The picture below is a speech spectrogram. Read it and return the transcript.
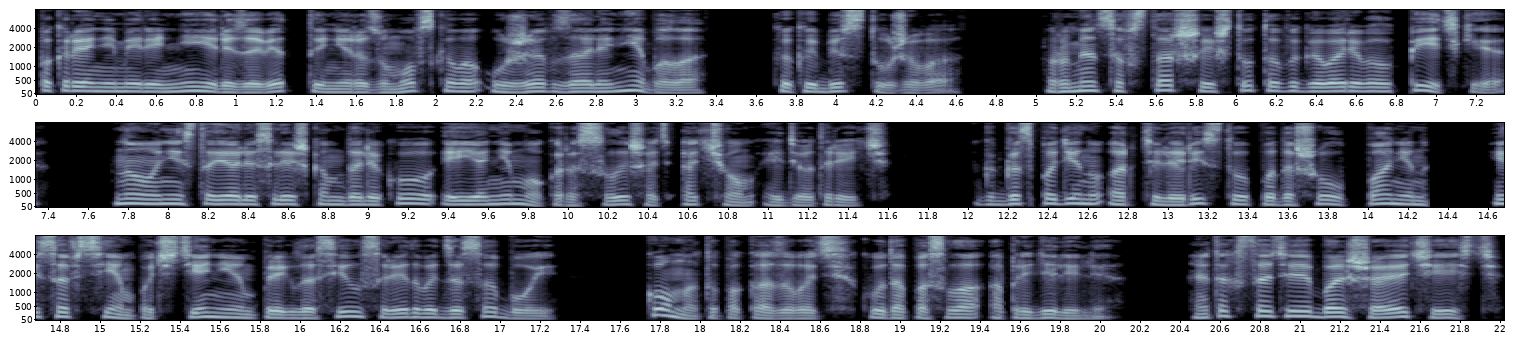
По крайней мере, ни Елизаветы, ни Разумовского уже в зале не было, как и Бестужева. Румянцев-старший что-то выговаривал Петьке, но они стояли слишком далеко, и я не мог расслышать, о чем идет речь. К господину артиллеристу подошел Панин и со всем почтением пригласил следовать за собой, комнату показывать, куда посла определили. Это, кстати, большая честь.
